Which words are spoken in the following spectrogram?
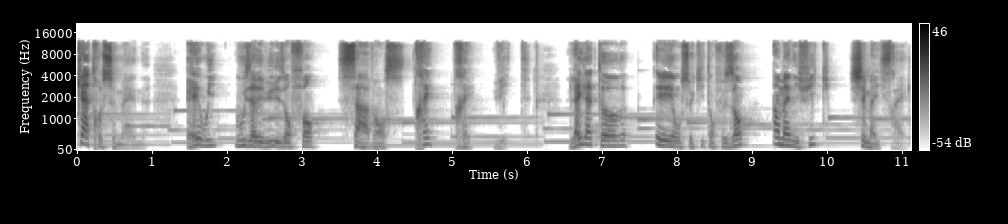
4 semaines. Eh oui, vous avez vu les enfants, ça avance très très vite. Laila Tov, et on se quitte en faisant un magnifique schéma Israël.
